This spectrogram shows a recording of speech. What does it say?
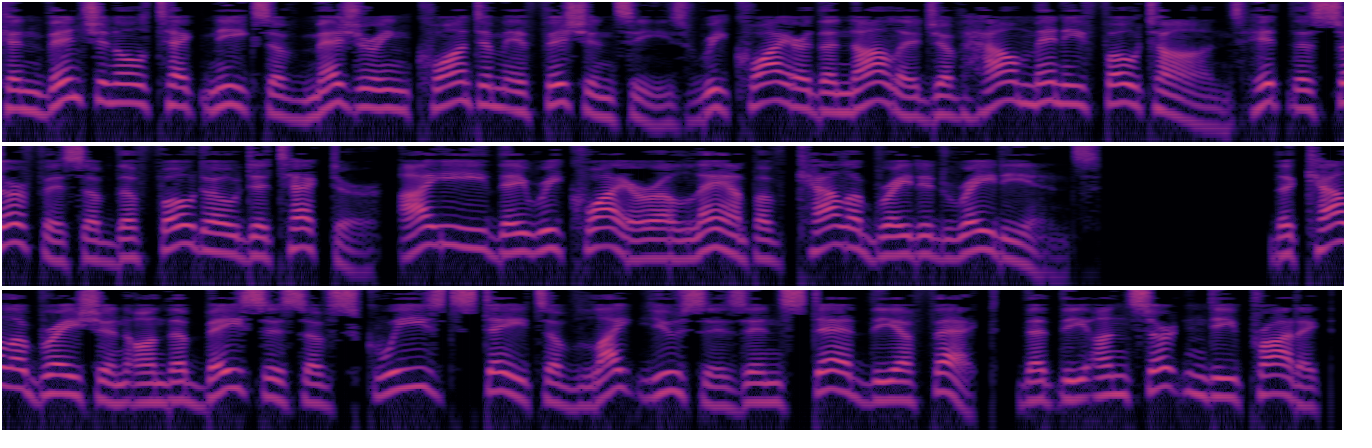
Conventional techniques of measuring quantum efficiencies require the knowledge of how many photons hit the surface of the photodetector, i.e. they require a lamp of calibrated radiance. The calibration on the basis of squeezed states of light uses instead the effect, that the uncertainty product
